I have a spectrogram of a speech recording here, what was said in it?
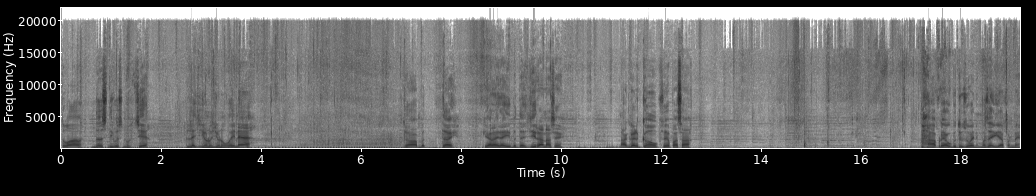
તો આ દસ દિવસનું જ છે. એટલે ઝીણું ઝીણું હોય ને. જો આ બધા ક્યારે એ બધા જીરાના છે. આગળ ઘઉં છે પાછા. આપણે આવું બધું જોવાની મજા આવી આપણને.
